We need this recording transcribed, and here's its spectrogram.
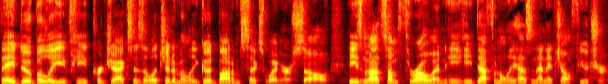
they do believe he projects as a legitimately good bottom six winger. So he's not some throw in. He, he definitely has an NHL future.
